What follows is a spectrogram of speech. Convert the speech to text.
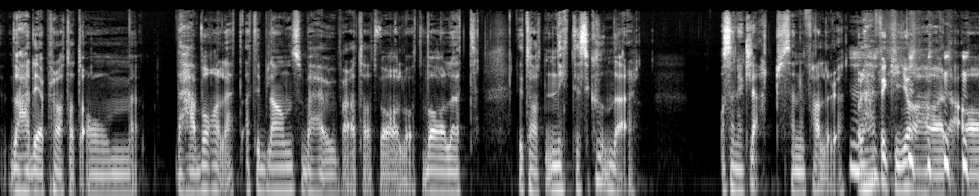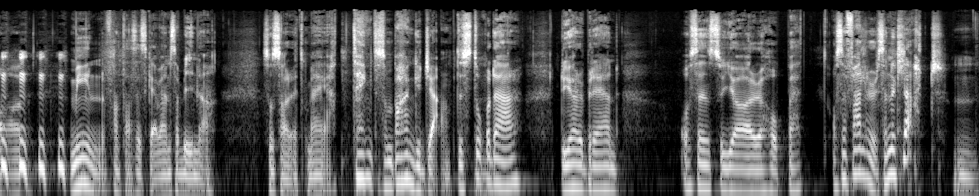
då hade jag pratat om det här valet, att ibland så behöver vi bara ta ett val och ett valet det tar 90 sekunder. Och sen är det klart, sen faller du. Mm. Och det här fick jag höra av min fantastiska vän Sabina som sa det till mig. Tänk dig som bungee jump, du står där, du gör dig beredd och sen så gör du hoppet och sen faller du, sen är det klart. Mm.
